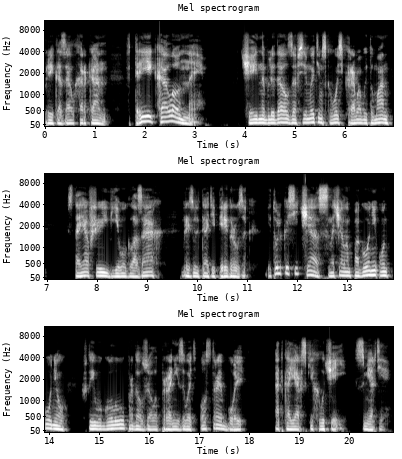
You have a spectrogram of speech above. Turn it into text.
приказал Харкан. «В три колонны!» Чей наблюдал за всем этим сквозь кровавый туман, стоявший в его глазах в результате перегрузок. И только сейчас, с началом погони, он понял, что его голову продолжала пронизывать острая боль от каярских лучей смерти.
